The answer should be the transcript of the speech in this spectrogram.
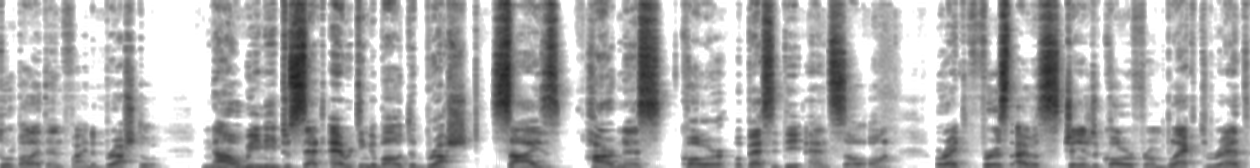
tool palette and find the brush tool. Now we need to set everything about the brush. Size, hardness, color, opacity and so on. Alright, first I will change the color from black to red,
